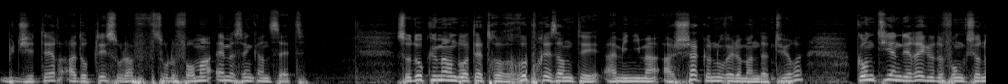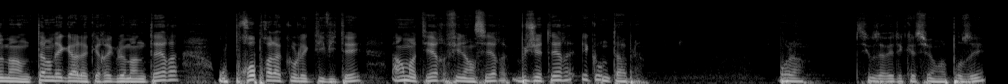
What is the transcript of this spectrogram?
budgétaire adopté sous, le format M57. Ce document doit être représenté à minima à chaque nouvelle mandature contient des règles de fonctionnement tant légales que réglementaires ou propres à la collectivité en matière financière, budgétaire et comptable. Voilà. Si vous avez des questions à poser.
